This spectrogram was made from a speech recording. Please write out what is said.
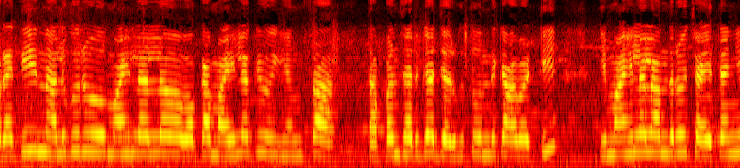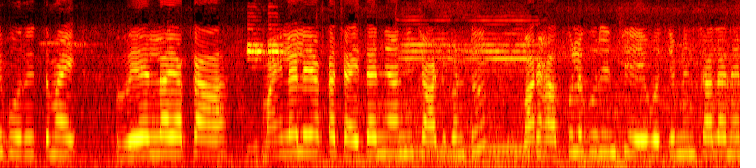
ప్రతి నలుగురు మహిళల్లో ఒక మహిళకు హింస తప్పనిసరిగా జరుగుతుంది కాబట్టి ఈ మహిళలందరూ చైతన్యపూరితమై వీళ్ళ యొక్క మహిళల యొక్క చైతన్యాన్ని చాటుకుంటూ వారి హక్కుల గురించి ఉద్యమించాలనే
